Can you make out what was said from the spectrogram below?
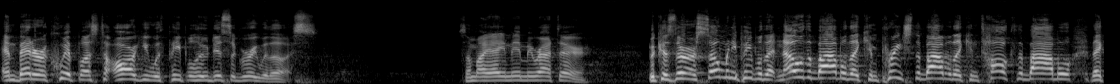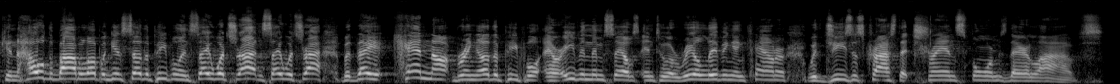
and better equip us to argue with people who disagree with us. Somebody amen me right there. Because there are so many people that know the Bible, they can preach the Bible, they can talk the Bible, they can hold the Bible up against other people and say what's right and say what's right, but they cannot bring other people or even themselves into a real living encounter with Jesus Christ that transforms their lives.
